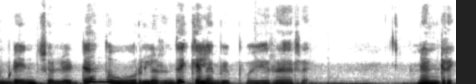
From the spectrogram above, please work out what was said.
அப்படின்னு சொல்லிட்டு அந்த ஊர்லேருந்து கிளம்பி போயிடுறாரு. நன்றி.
